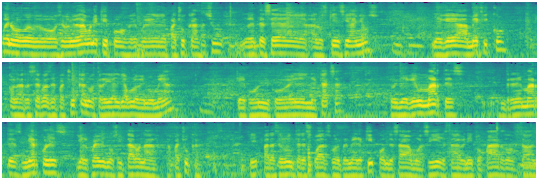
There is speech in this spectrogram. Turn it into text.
Bueno, se me olvidaba un equipo, eh, fue Pachuca. Pachuca. Yo empecé eh, a los 15 años, llegué a México con las reservas de Pachuca, nos traía el Diablo de Numea, que jugó, jugó él en Necaxa. Yo llegué un martes, entrené martes, miércoles y el jueves nos citaron a, a Pachuca para hacer un interescuadras con el primer equipo, donde estábamos así, estaba Benito Pardo, estaban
